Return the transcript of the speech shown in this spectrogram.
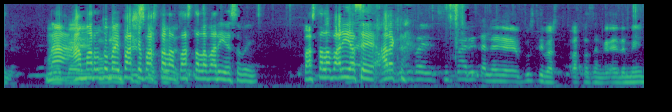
জন্য না। আমারও তো ভাই পাশে পাঁচতলা পাঁচতলা বাড়ি আছে ভাই। পাঁচতলা বাড়ি আছে আর একটা বুঝতে পার- পারতাছেন মেইন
